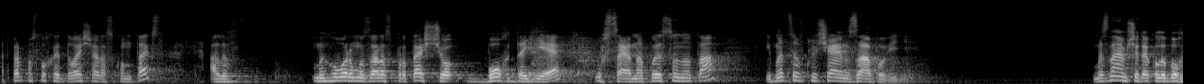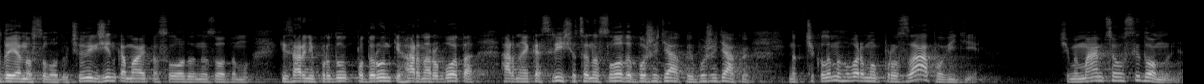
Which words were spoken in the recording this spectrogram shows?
А тепер послухай, давай ще раз контекст, але ми говоримо зараз про те, що Бог дає, усе написано, та? і ми це включаємо в заповіді. Ми знаємо, що деколи Бог дає насолоду. Чоловік, жінка мають насолоду не з одному. Якісь гарні подарунки, гарна робота, гарна якась річ, що це насолода. Боже, дякую, Боже, дякую. Ну, Чи коли ми говоримо про заповіді, чи ми маємо це усвідомлення?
